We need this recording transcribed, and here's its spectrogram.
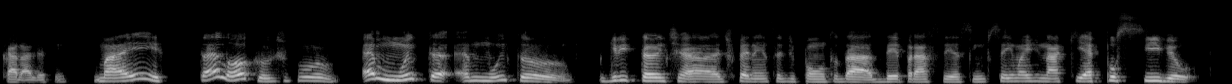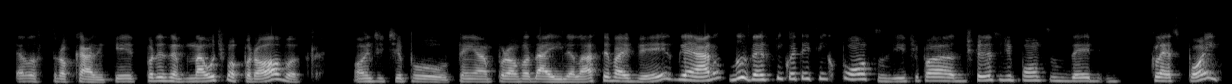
caralho assim. Mas é louco, tipo, é muita, é muito gritante a diferença de ponto da D pra C, assim, pra você imaginar que é possível elas trocarem. Porque, por exemplo, na última prova, onde, tipo, tem a prova da ilha lá, você vai ver, eles ganharam 255 pontos. E, tipo, a diferença de pontos de Class Point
